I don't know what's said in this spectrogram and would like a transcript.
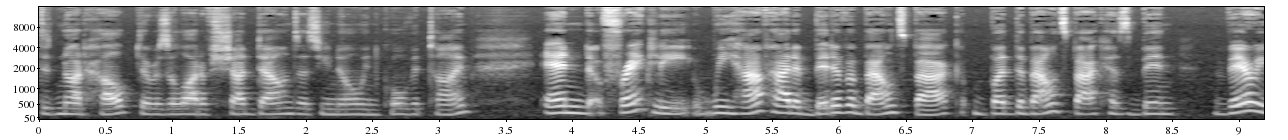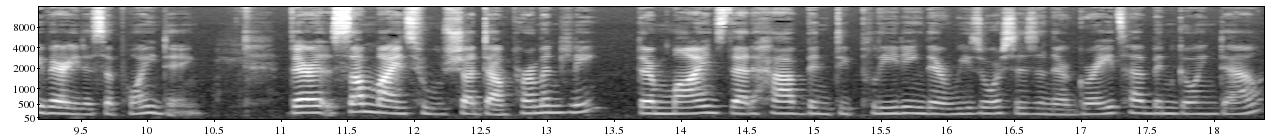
did not help. There was a lot of shutdowns, as you know, in COVID time. And frankly, we have had a bit of a bounce back, but the bounce back has been very, very disappointing. There are some mines who shut down permanently. There are mines that have been depleting their resources and their grades have been going down.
